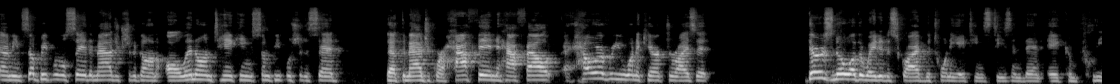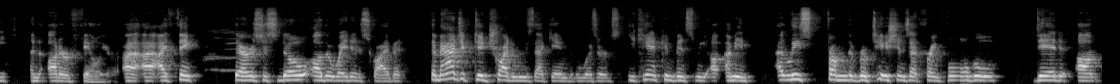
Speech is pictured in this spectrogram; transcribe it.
I mean, some people will say the Magic should have gone all in on tanking. Some people should have said that the Magic were half in, half out, however you want to characterize it. There's no other way to describe the 2018 season than a complete and utter failure. I, I think there's just no other way to describe it the Magic did try to lose that game to the Wizards. You can't convince me. I mean, at least from the rotations that Frank Vogel did, um,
